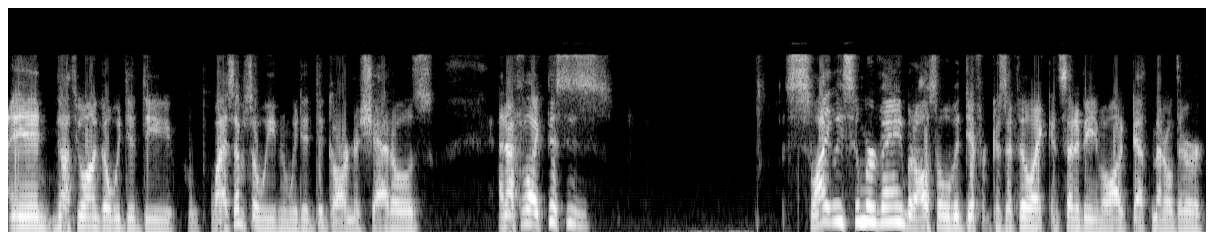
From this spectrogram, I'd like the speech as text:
And not too long ago, we did the last episode. We even we did the Garden of Shadows, and I feel like this is slightly similar vein, but also a little bit different because I feel like instead of being melodic death metal, they're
